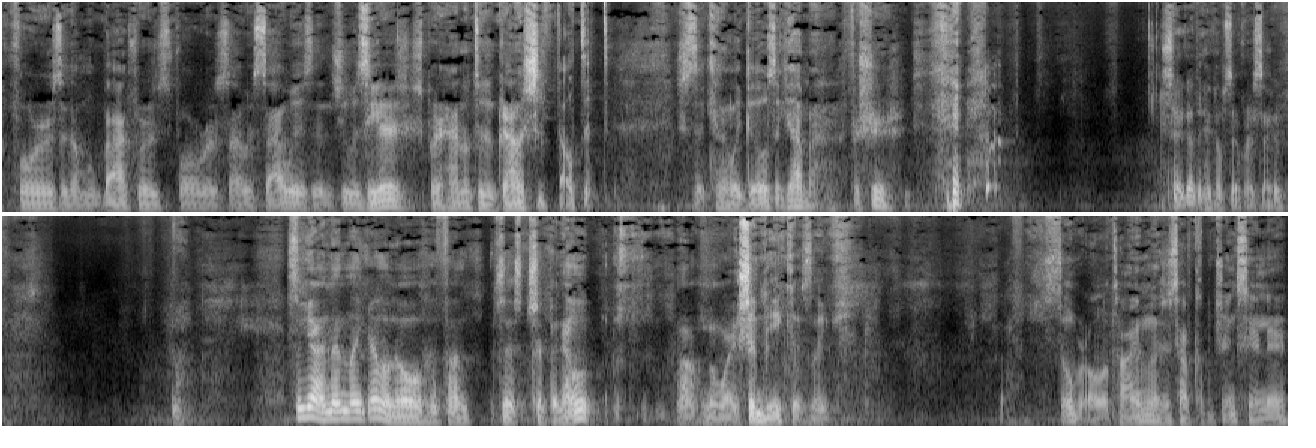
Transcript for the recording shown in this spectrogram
floors and I'll move backwards, forwards, sideways, sideways. And she was here. She put her hand onto the ground. She felt it. She's like, kind of like goes like, yeah, man, for sure. so I got the hiccups there for a second. So yeah, and then like I don't know if I'm just tripping out. I don't know why I should be, cause like sober all the time. I just have a couple drinks here and there.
